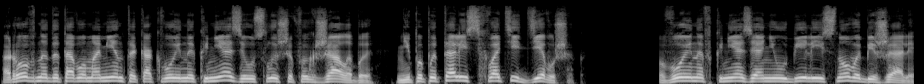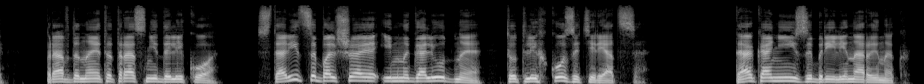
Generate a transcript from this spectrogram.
ровно до того момента, как воины князя, услышав их жалобы, не попытались схватить девушек. Воинов князя они убили и снова бежали, правда, на этот раз недалеко. Столица большая и многолюдная, тут легко затеряться. Так они изобрели на рынок.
